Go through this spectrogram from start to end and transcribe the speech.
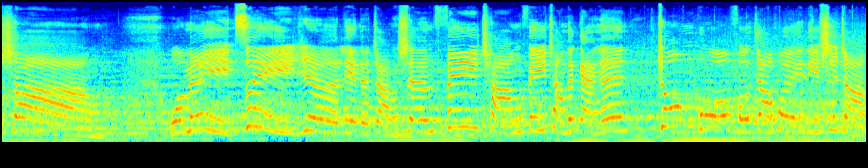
上。我们以最热烈的掌声，非常非常的感恩中国佛教会理事长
